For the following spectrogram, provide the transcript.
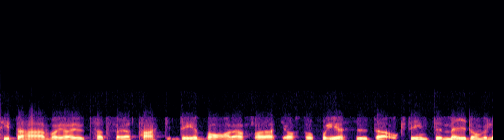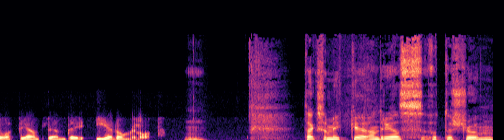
Titta här vad jag är utsatt för attack. Det är bara för att jag står på er sida och det är inte mig de vill åt egentligen, det är er de vill åt. Tack så mycket Andreas Utterström.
